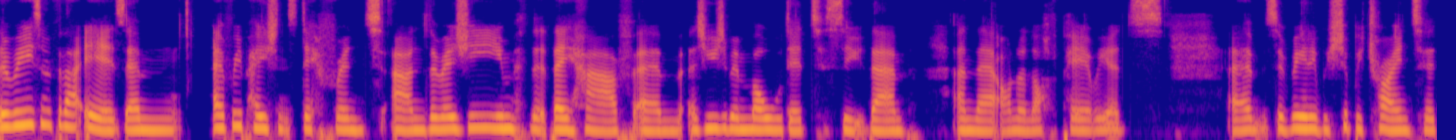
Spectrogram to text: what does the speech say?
The reason for that is um, every patient's different, and the regime that they have um, has usually been moulded to suit them and their on and off periods. Um, so, really, we should be trying to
